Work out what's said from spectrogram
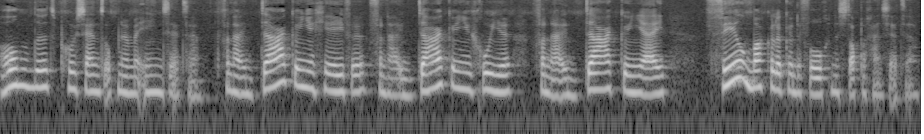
100% op nummer 1 zetten. Vanuit daar kun je geven, vanuit daar kun je groeien, vanuit daar kun jij veel makkelijker de volgende stappen gaan zetten.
